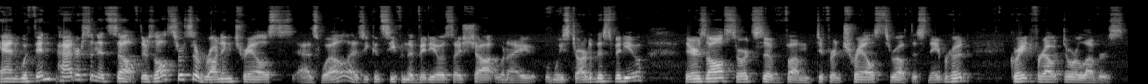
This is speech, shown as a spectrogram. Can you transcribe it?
And within Patterson itself, there's all sorts of running trails as well. As you can see from the videos I shot when I when we started this video, there's all sorts of um, different trails throughout this neighborhood. Great for outdoor lovers.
